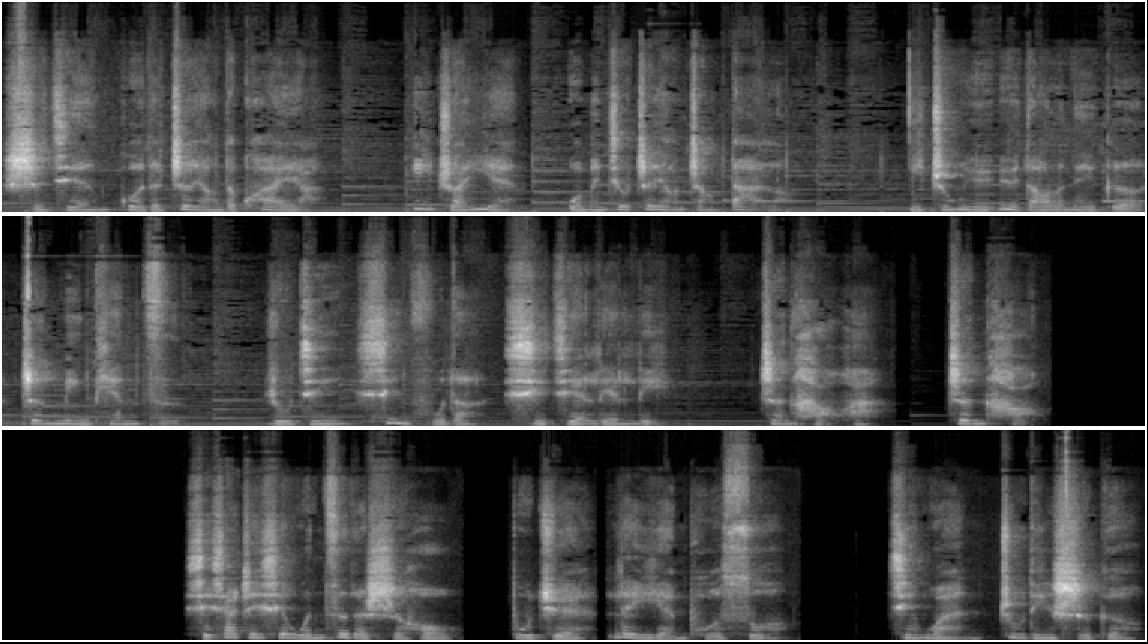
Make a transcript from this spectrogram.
时间过得这样的快呀！一转眼，我们就这样长大了。你终于遇到了那个真命天子，如今幸福的喜结连理，真好啊，真好！写下这些文字的时候，不觉泪眼婆娑。今晚注定是个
